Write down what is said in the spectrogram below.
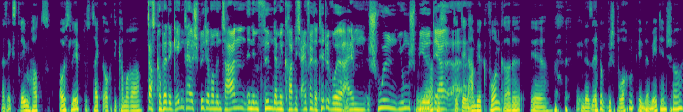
das extrem hart auslebt. Das zeigt auch die Kamera. Das komplette Gegenteil spielt er momentan in dem Film, der mir gerade nicht einfällt, der Titel, wo er einen schwulen Jungen spielt, ja, der. Das, den haben wir vorhin gerade äh, in der Sendung besprochen, in der Medienshow.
